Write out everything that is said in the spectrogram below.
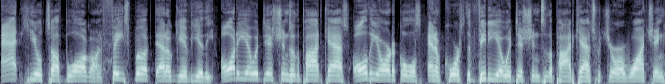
at Heel Tough Blog on Facebook. That'll give you the audio editions of the podcast, all the articles, and of course the video editions of the podcast, which you are watching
